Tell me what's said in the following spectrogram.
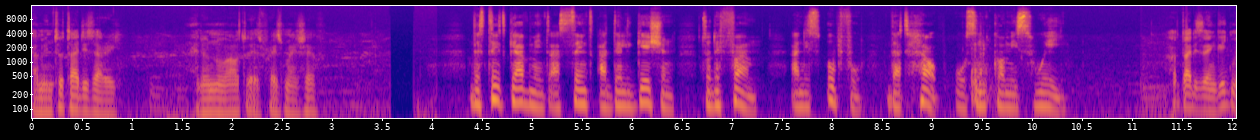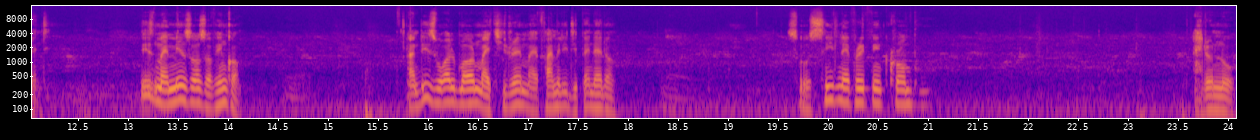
I'm in total disarray. I don't know how to express myself. The state government has sent a delegation to the farm and is hopeful that help will soon come its way after this engagement. This is my main source of income. And this is what all my children, my family depended on. So seeing everything crumble, I don't know.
